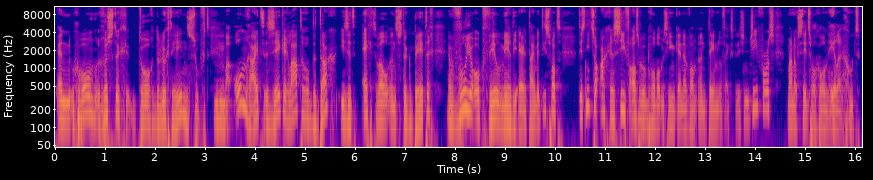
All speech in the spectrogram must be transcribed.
en gewoon rustig door de lucht heen zoeft. Mhm. Maar on-ride, zeker later op de dag, is het echt wel een stuk beter en voel je ook veel meer die airtime. Het is wat het is niet zo agressief als we bijvoorbeeld misschien kennen van Untamed of Expedition GeForce, maar nog steeds wel gewoon heel erg goed.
